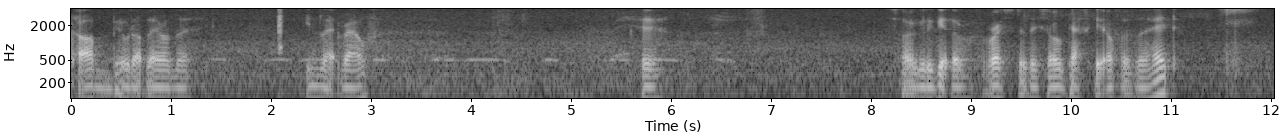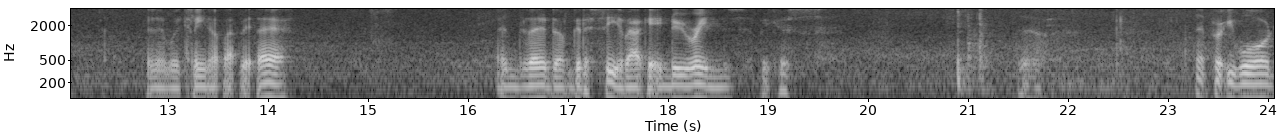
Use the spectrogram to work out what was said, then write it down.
carbon build up there on the inlet valve. Yeah. So I'm going to get the rest of this old gasket off of the head and then we'll clean up that bit there and then I'm going to see about getting new rings because yeah, they're pretty worn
